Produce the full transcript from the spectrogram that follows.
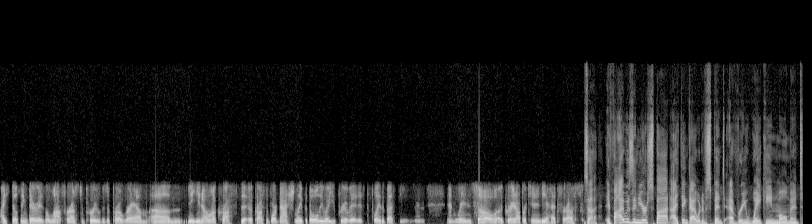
I still think there is a lot for us to prove as a program, um, you know, across the across the board nationally. But the only way you prove it is to play the best teams and and win. So a great opportunity ahead for us. So if I was in your spot, I think I would have spent every waking moment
